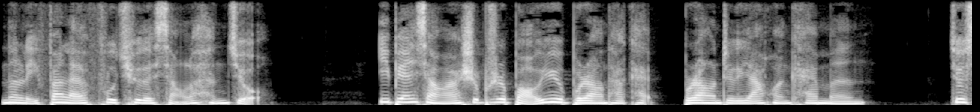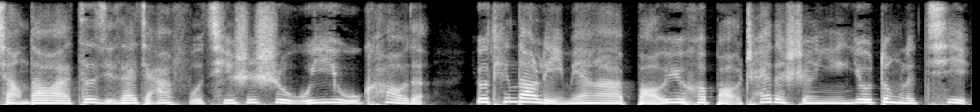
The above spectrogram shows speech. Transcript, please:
那里翻来覆去的想了很久，一边想啊，是不是宝玉不让她开，不让这个丫鬟开门，就想到啊，自己在贾府其实是无依无靠的，又听到里面啊，宝玉和宝钗的声音，又动了气，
